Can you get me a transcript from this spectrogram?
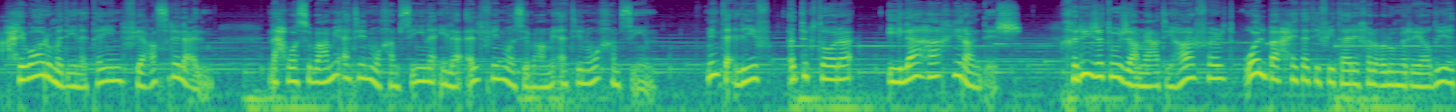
حوار مدينتين في عصر العلم. نحو 750 إلى 1750 من تأليف الدكتورة إيلاها خيرانديش. خريجة جامعة هارفارد والباحثة في تاريخ العلوم الرياضية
